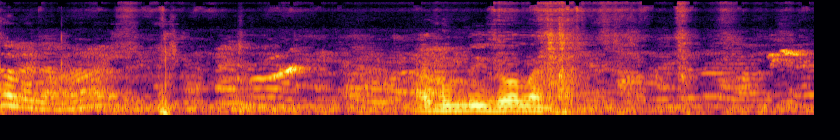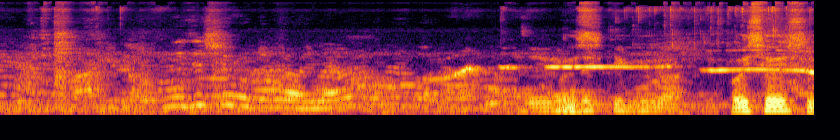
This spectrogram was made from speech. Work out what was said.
চলে আগুন দিয়ে জ্বলে হয়। হয়েছে হয়েছে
